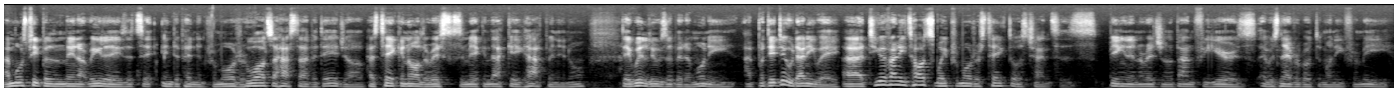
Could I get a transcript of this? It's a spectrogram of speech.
And most people may not realise it's an independent promoter who also has to have a day job, has taken all the risks in making that gig happen, you know. They will lose a bit of money, uh, but they do it anyway. Uh, do you have any thoughts why promoters take those chances? Being in an original band for years, it was never about the money for me.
